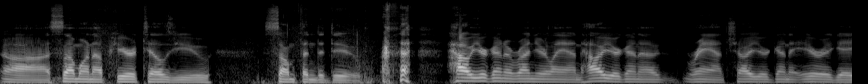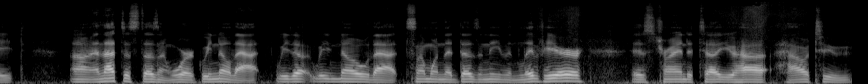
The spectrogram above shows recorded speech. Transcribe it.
uh, someone up here tells you something to do. How you're going to run your land how you're going to ranch how you're going to irrigate uh, and that just doesn't work. We know that. We, do, we know that someone that doesn't even live here is trying to tell you how, how to,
